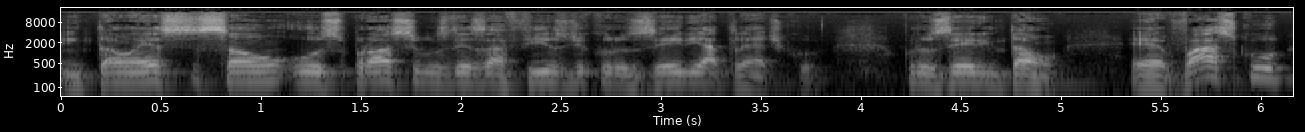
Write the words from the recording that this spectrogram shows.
Então, esses são os próximos desafios de Cruzeiro e Atlético. Cruzeiro, então, é Vasco,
